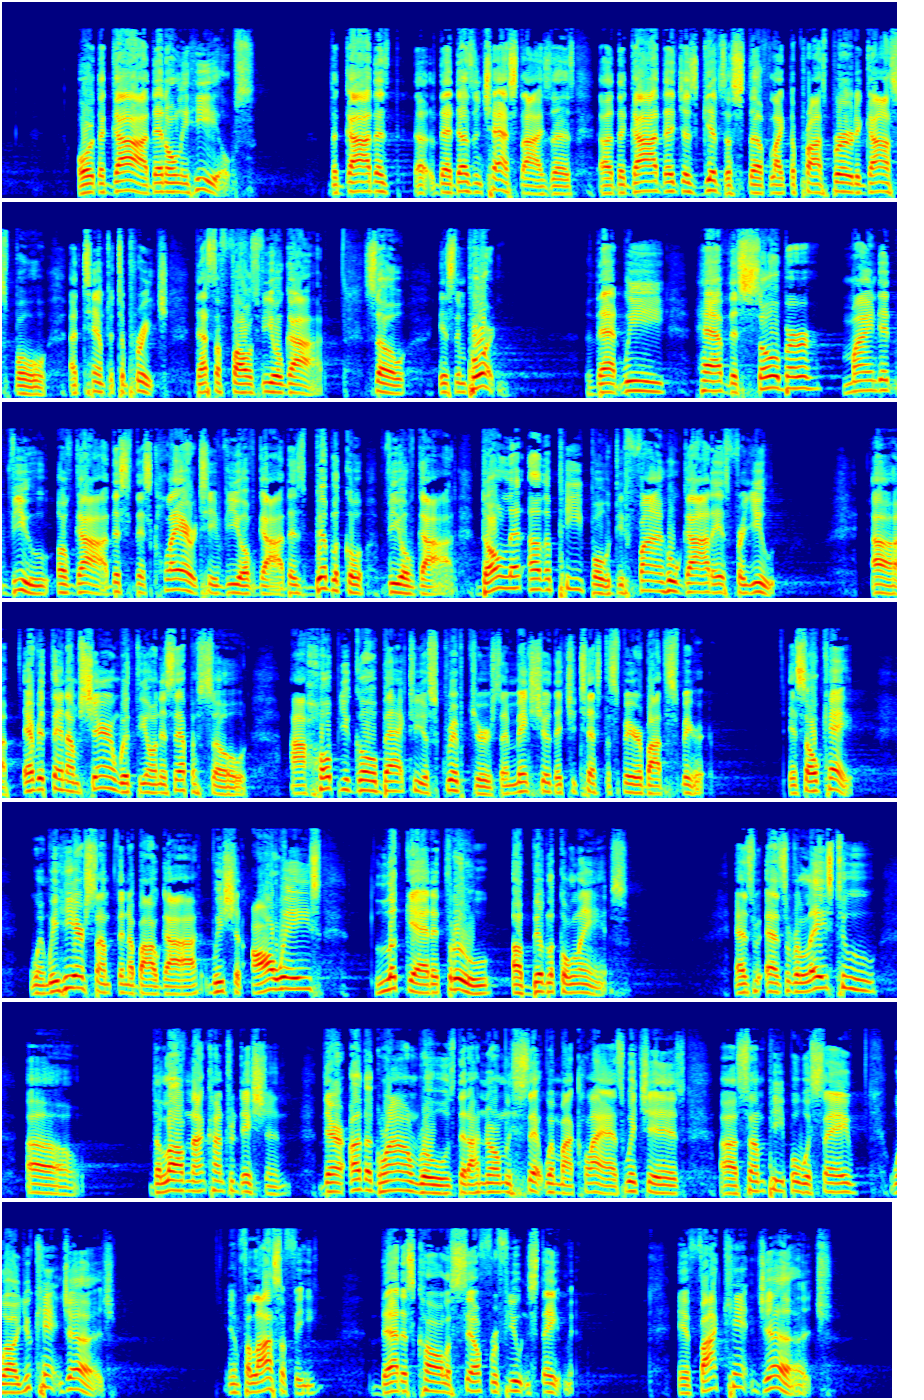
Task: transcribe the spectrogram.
or the God that only heals, the God that, uh, that doesn't chastise us, uh, the God that just gives us stuff like the prosperity gospel attempted to preach. That's a false view of God. So it's important that we have this sober minded view of God, this, this clarity view of God, this biblical view of God. Don't let other people define who God is for you. Uh, everything I'm sharing with you on this episode, I hope you go back to your scriptures and make sure that you test the spirit by the spirit. It's okay. When we hear something about God, we should always look at it through a biblical lens. As, as it relates to uh, the law of non contradiction, there are other ground rules that I normally set with my class, which is uh, some people would say, well, you can't judge. In philosophy, that is called a self refuting statement. If I can't judge,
